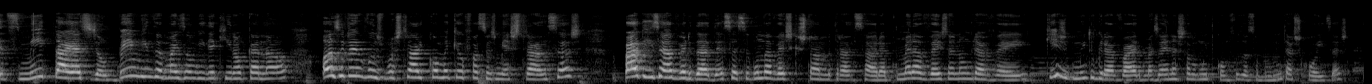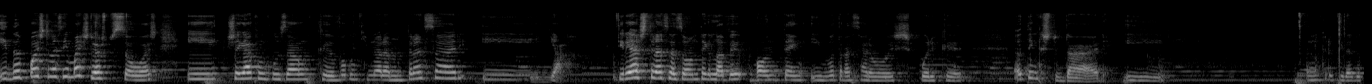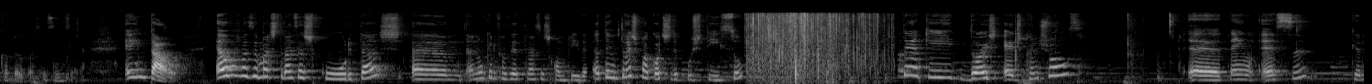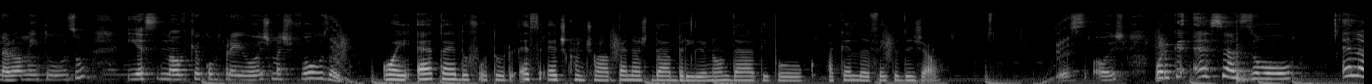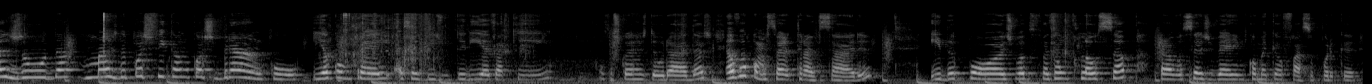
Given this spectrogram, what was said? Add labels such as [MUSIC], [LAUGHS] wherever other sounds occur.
it's me, Taya. Sejam bem-vindos a mais um vídeo aqui no canal. Hoje eu venho vos mostrar como é que eu faço as minhas tranças. Para dizer a verdade, essa é a segunda vez que estou a me trançar. A primeira vez eu não gravei, quis muito gravar, mas ainda estava muito confusa sobre muitas coisas. E depois trancei mais duas pessoas e cheguei à conclusão que vou continuar a me trançar e... Yeah. Tirei as tranças ontem, lavei ontem e vou trançar hoje porque eu tenho que estudar e eu não quero cuidar do cabelo, para ser sincera. Então, eu vou fazer umas tranças curtas. Um, eu não quero fazer tranças compridas. Eu tenho três pacotes de postiço. Eu tenho aqui dois Edge Controls. Uh, tenho esse, que eu normalmente uso. E esse novo que eu comprei hoje, mas vou usar. Oi, esta é do futuro. Esse Edge Control apenas dá brilho, não dá tipo aquele efeito de gel. Esse hoje. Porque esse azul ele ajuda, mas depois fica um cos branco. E eu comprei essas bijuterias aqui, essas coisas douradas. Eu vou começar a trançar e depois vou fazer um close-up para vocês verem como é que eu faço, porque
